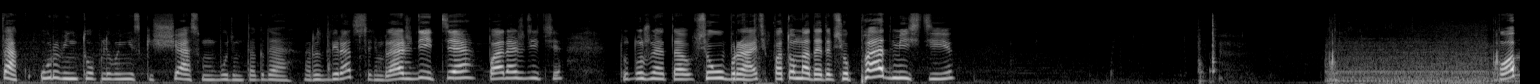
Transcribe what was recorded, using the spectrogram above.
Так, уровень топлива низкий. Сейчас мы будем тогда разбираться с этим. Подождите, подождите. Тут нужно это все убрать. Потом надо это все подмести. Оп.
